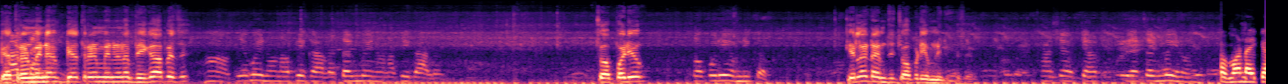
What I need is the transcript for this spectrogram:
બે ત્રણ મહિના બે ત્રણ મહિનાના ભેગા આપે છે? હા બે મહિનાના ભેગા આવે ત્રણ મહિનાના ભેગા આવે. ચોપડીઓ? ચોપડી એમની કર. કેટલા ટાઈમથી ચોપડી એમની કરે છે? મને કે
